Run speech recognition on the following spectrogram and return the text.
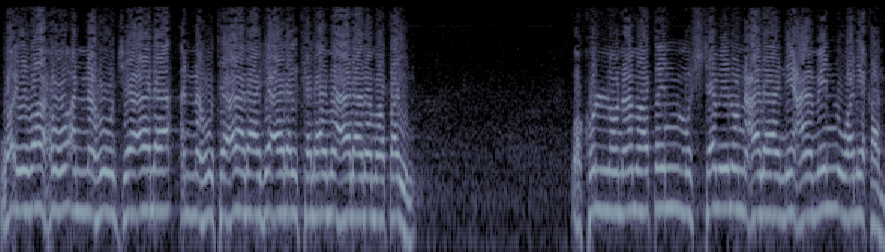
وإيضاحه أنه جعل أنه تعالى جعل الكلام على نمطين. وكل نمط مشتمل على نعم ونقم.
